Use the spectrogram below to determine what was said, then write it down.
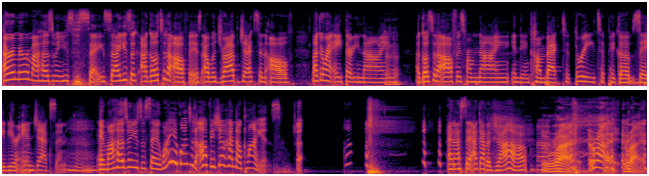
I remember my husband used to say. So I used to I go to the office. I would drop Jackson off like around 839. Uh-huh. I go to the office from nine and then come back to three to pick up Xavier and Jackson. Mm-hmm. And my husband used to say, "Why are you going to the office? You don't have no clients." and I said, I got a job. Right, right, right.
